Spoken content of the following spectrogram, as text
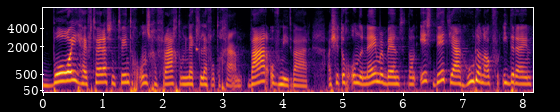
Boy heeft 2020 ons gevraagd om next level te gaan. Waar of niet waar? Als je toch ondernemer bent, dan is dit jaar hoe dan ook voor iedereen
